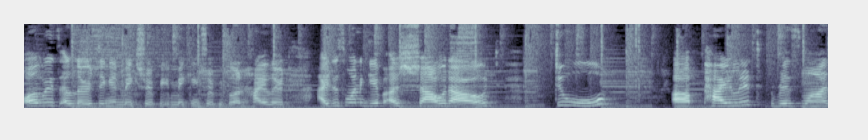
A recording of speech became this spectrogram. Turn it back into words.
always alerting and make sure making sure people on high alert. I just want to give a shout out to uh, pilot Rizwan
